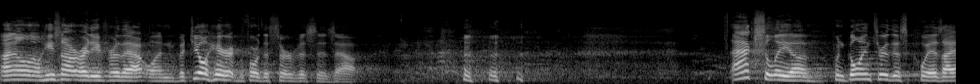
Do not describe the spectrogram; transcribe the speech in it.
I don't know, he's not ready for that one, but you'll hear it before the service is out. Actually, uh, when going through this quiz, I,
